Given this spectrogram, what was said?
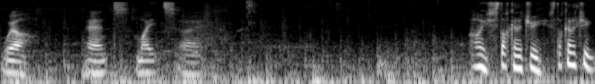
Well, ants, mites, alright. Oh, he's stuck in a tree. Stuck in a tree.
